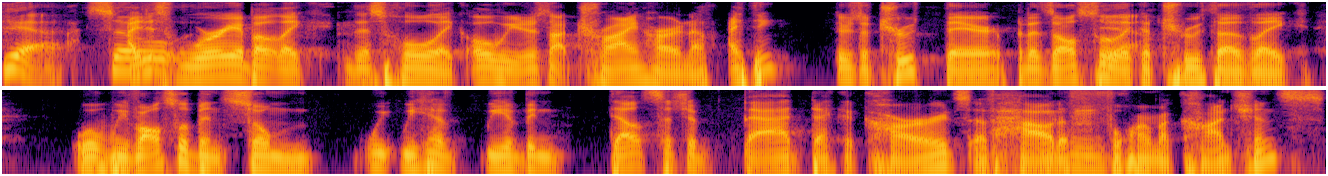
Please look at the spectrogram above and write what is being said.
Yeah. So I just worry about like this whole like, oh, you're just not trying hard enough. I think there's a truth there, but it's also like a truth of like, well, we've also been so we, we have we have been dealt such a bad deck of cards of how to Mhm. form a conscience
